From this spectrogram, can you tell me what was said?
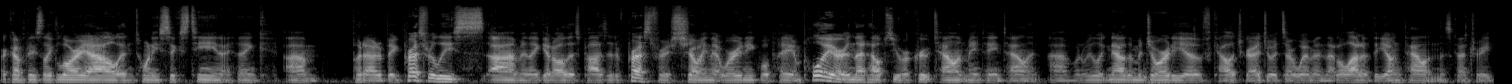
are companies like L'Oreal in 2016, I think, um, put out a big press release um, and they get all this positive press for showing that we're an equal pay employer and that helps you recruit talent, maintain talent. Um, when we look now, the majority of college graduates are women, that a lot of the young talent in this country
